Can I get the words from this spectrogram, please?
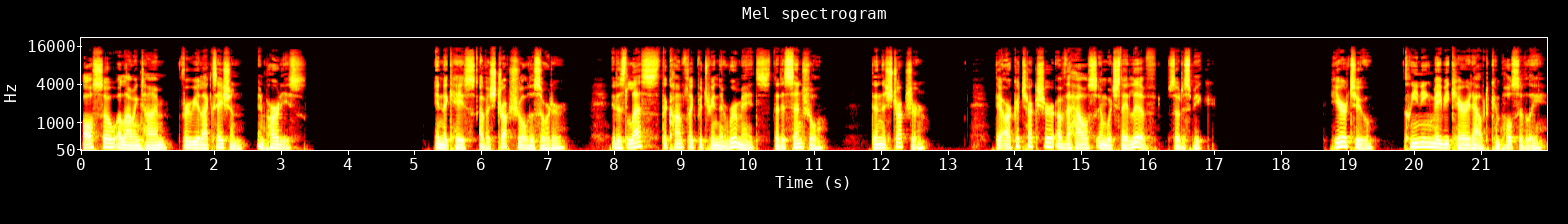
also allowing time for relaxation and parties. In the case of a structural disorder, it is less the conflict between the roommates that is central than the structure, the architecture of the house in which they live, so to speak. Here, too, cleaning may be carried out compulsively,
